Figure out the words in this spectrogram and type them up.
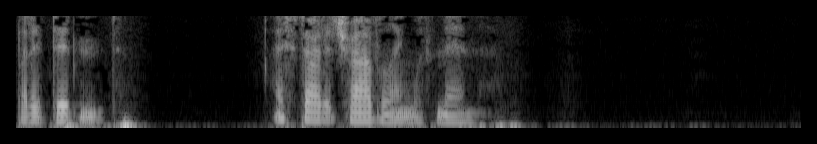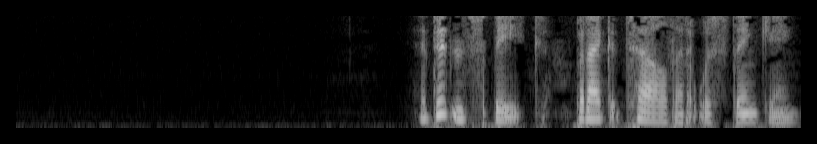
but it didn't. I started traveling with Nin. It didn't speak, but I could tell that it was thinking.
